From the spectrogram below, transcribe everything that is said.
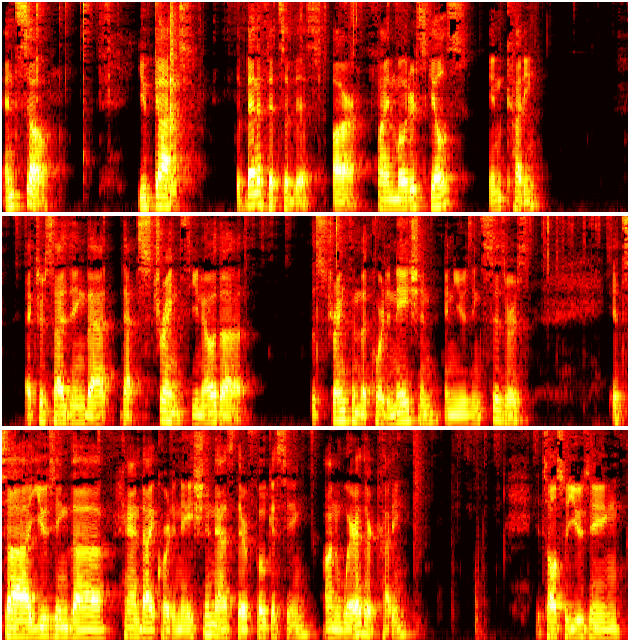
And so, you've got the benefits of this are fine motor skills in cutting, exercising that, that strength, you know, the, the strength and the coordination in using scissors, it's uh, using the hand-eye coordination as they're focusing on where they're cutting. It's also using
